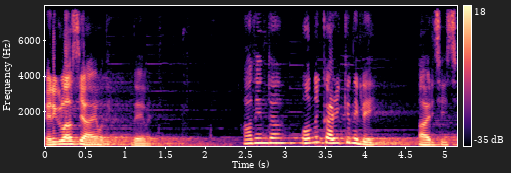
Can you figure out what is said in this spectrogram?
എനിക്ക് ഗ്ലാസ് ചായ മതി ദേവൻ. അതെന്താ? ഒന്നും കഴിക്കുന്നില്ലേ? ആര് ചേച്ചി?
